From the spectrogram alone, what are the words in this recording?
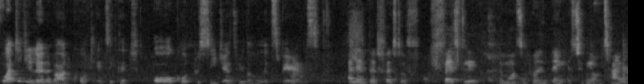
what did you learn about court etiquette or court procedure through the whole experience? I learned that first of firstly, the most important thing is to be on time.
